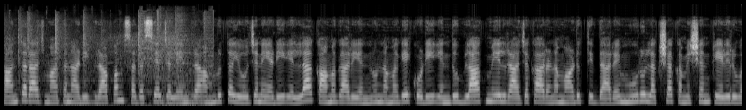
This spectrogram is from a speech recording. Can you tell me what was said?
ಕಾಂತರಾಜ್ ಮಾತನಾಡಿ, ಗ್ರಾಪಂ ಸದಸ್ಯ ಜಲೇಂದ್ರ ಅಮೃತ ಯೋಜನೆಯಡಿ ಎಲ್ಲಾ ಕಾಮಗಾರಿಯನ್ನು ನಮಗೆ ಕೊಡಿ ಎಂದು ಬ್ಲಾಕ್ ಮೇಲ್ ರಾಜಕಾರಣ ಮಾಡುತ್ತಿದ್ದಾರೆ. ಮೂರು ಲಕ್ಷ ಕಮಿಷನ್ ಕೇಳಿರುವ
